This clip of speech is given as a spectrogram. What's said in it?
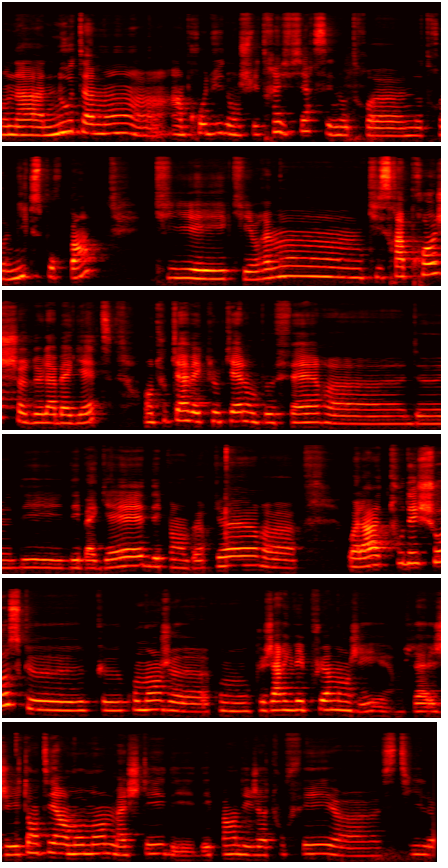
on a notamment euh, un produit dont je suis très fière, c'est notre, euh, notre mix pour pain. Qui est, qui est vraiment qui se rapproche de la baguette, en tout cas avec lequel on peut faire euh, de, des, baguettes, des pains en burger, euh, voilà, tout des choses que qu'on mange, qu que j'arrivais plus à manger. J'ai tenté un moment de m'acheter des, des, pains déjà tout faits, euh, style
